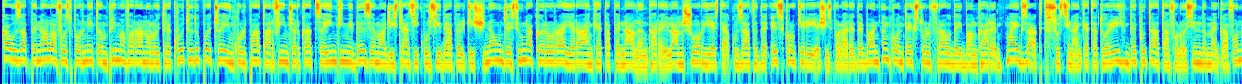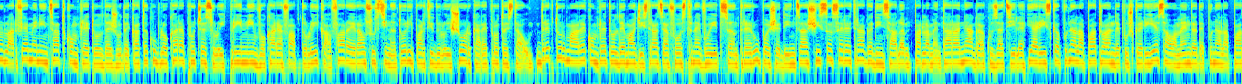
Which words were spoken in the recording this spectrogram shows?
Cauza penală a fost pornită în primăvara anului trecut după ce inculpat ar fi încercat să intimideze magistrații Cursii de Apel Chișinău, în gestiunea cărora era ancheta penală în care Ilan Șor este acuzat de escrocherie și spălare de bani în contextul fraudei bancare. Mai exact, sus susțin anchetatorii, deputata folosind megafonul ar fi amenințat completul de judecată cu blocarea procesului, prin invocarea faptului că afară erau susținătorii partidului Șor care protestau. Drept urmare, completul de magistrați a fost nevoit să întrerupă ședința și să se retragă din sală. Parlamentara neagă acuzațiile, iar riscă până la patru ani de pușcărie sau amendă de până la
